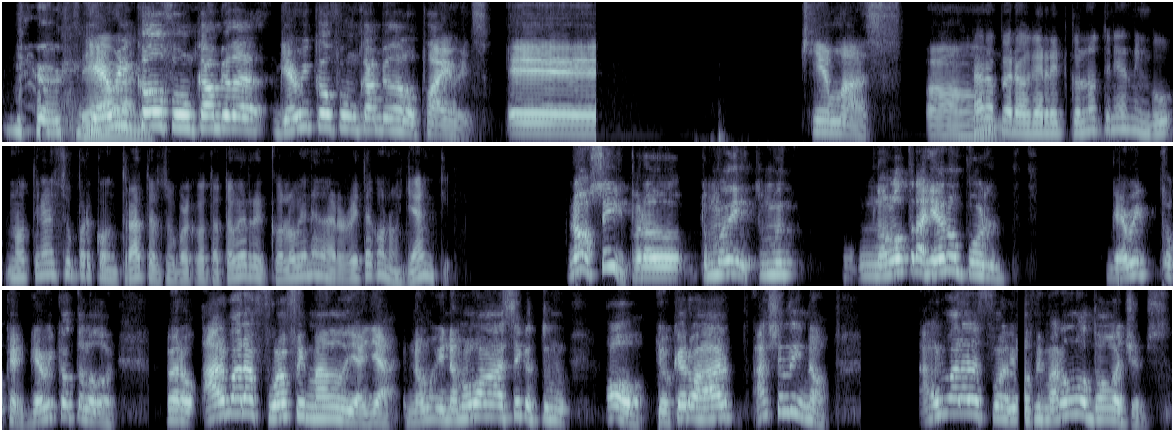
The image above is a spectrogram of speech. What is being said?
Sigan Gary. Cole fue un cambio de Gary Cole fue un cambio de los Pirates. Eh, ¿Quién más? Claro, Um, pero Gerrit Cole no tenía ningún, no tenía el supercontrato. El supercontrato de Gerrit Cole lo vienen a ver ahorita con los Yankees. No, sí, pero tú me, tú me- no lo trajeron por Gary, ok, Gary Cole te lo doy. Pero Álvarez fue firmado de allá. No, y no me van a decir que tú, oh, yo quiero a Al- Actually, no. Álvarez fue, lo firmaron los Dodgers.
